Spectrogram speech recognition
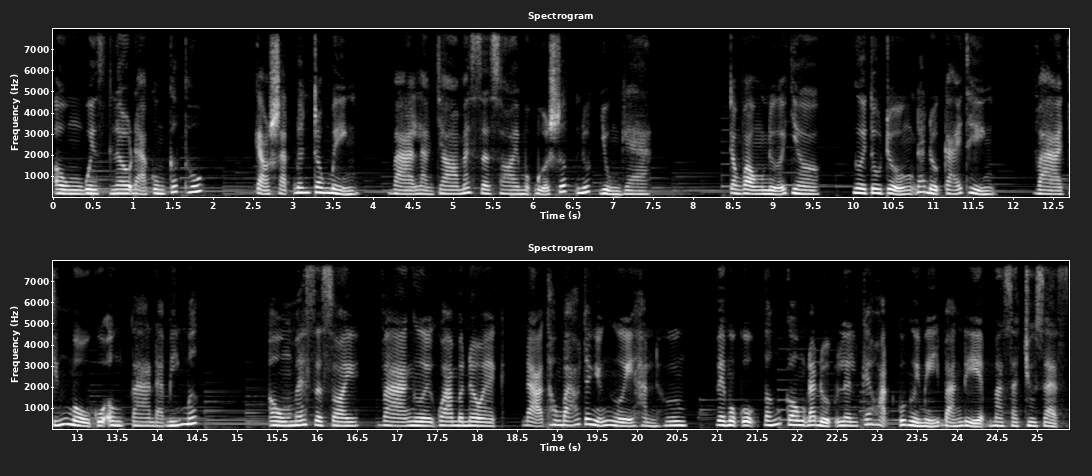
Ông Winslow đã cung cấp thuốc, cạo sạch bên trong miệng và làm cho Massasoit một bữa súp nước dùng gà. Trong vòng nửa giờ, người tù trưởng đã được cải thiện và chứng mù của ông ta đã biến mất. Ông Massasoit và người Wampanoag đã thông báo cho những người hành hương về một cuộc tấn công đã được lên kế hoạch của người Mỹ bản địa Massachusetts.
